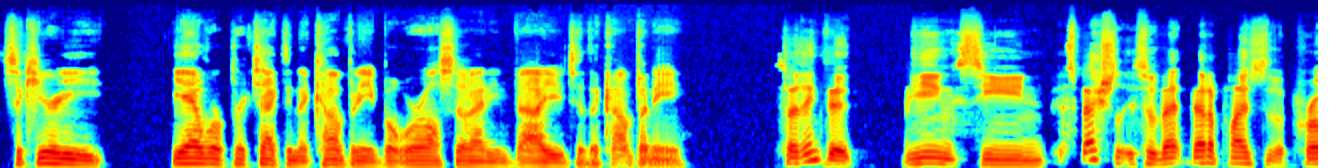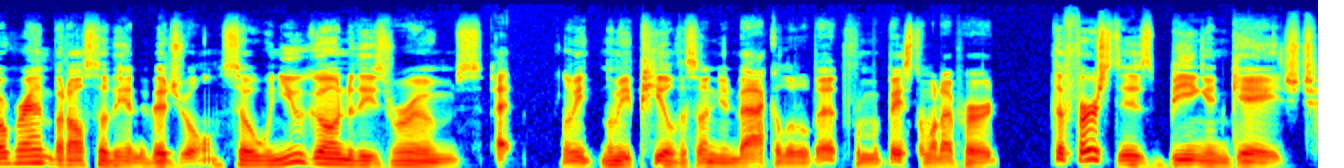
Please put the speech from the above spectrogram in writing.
security, yeah, we're protecting the company, but we're also adding value to the company. So I think that being seen, especially, so that, that applies to the program, but also the individual. So when you go into these rooms, let me, let me peel this onion back a little bit from based on what I've heard. The first is being engaged,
